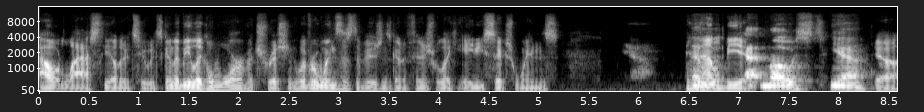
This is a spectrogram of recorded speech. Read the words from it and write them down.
outlast the other two. It's going to be like a war of attrition. Whoever wins this division is going to finish with like 86 wins. Yeah. And that'll be it. At most. Yeah. Yeah,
